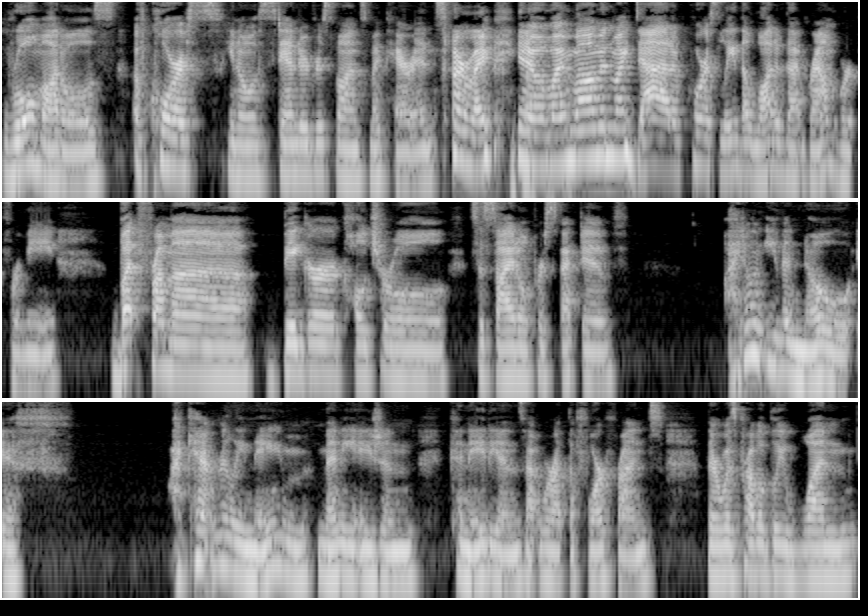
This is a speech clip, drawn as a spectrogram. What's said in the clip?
role models. Of course, you know, standard response my parents or my, you know, my mom and my dad, of course, laid a lot of that groundwork for me. But from a bigger cultural, societal perspective, I don't even know if I can't really name many Asian Canadians that were at the forefront. There was probably one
